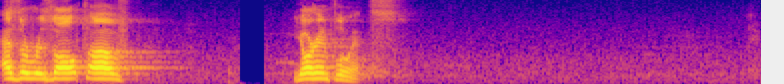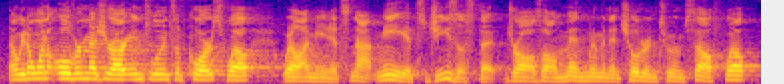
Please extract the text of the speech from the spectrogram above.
as a result of your influence? Now, we don't want to overmeasure our influence, of course. Well, well, I mean, it's not me, it's Jesus that draws all men, women, and children to himself. Well,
